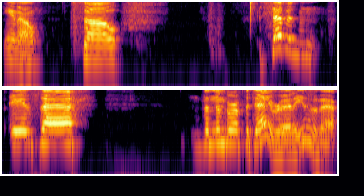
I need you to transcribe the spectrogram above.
you know, so seven is uh, the number of the day, really, isn't it?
